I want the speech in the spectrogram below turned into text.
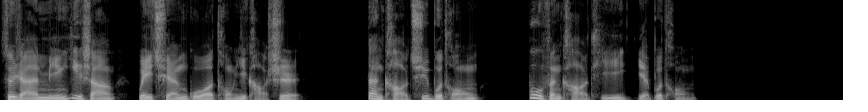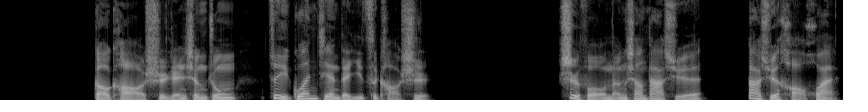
虽然名义上为全国统一考试，但考区不同，部分考题也不同。高考是人生中最关键的一次考试，是否能上大学，大学好坏，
